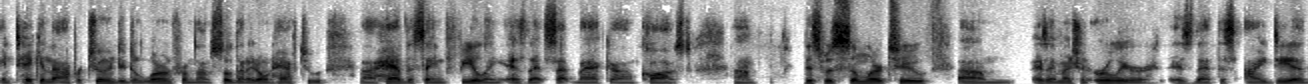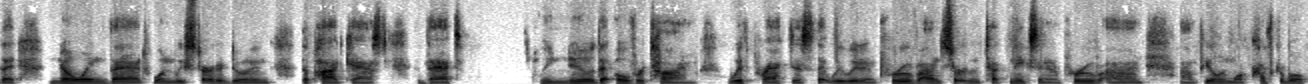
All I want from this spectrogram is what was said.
and taken the opportunity to learn from them, so that I don't have to uh, have the same feeling as that setback uh, caused. Um, this was similar to, um, as I mentioned earlier, is that this idea that knowing that when we started doing the podcast, that we knew that over time with practice that we would improve on certain techniques and improve on um, feeling more comfortable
